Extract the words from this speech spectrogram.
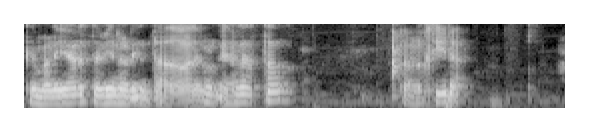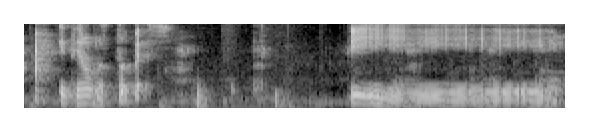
que el manillar esté bien orientado, ¿vale? Porque ahora esto, claro, gira y tiene unos topes. Y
